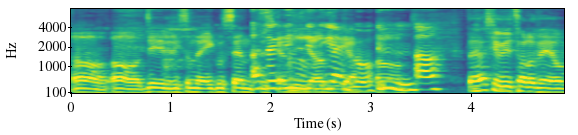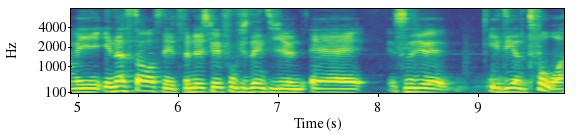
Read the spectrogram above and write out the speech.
Ja, ja, det är liksom det egocentriska, Alltså nyandliga. ego. Ja. Ja. Det här ska vi tala med om i, i nästa avsnitt, för nu ska vi fortsätta intervjun. Eh, så i del två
